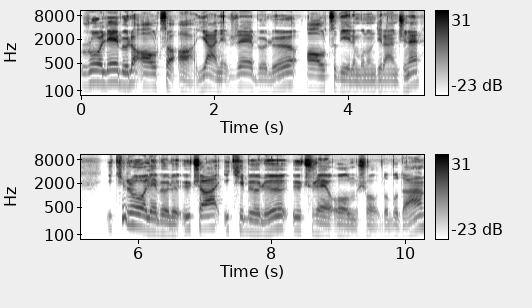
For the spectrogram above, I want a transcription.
rho L bölü 6A yani R bölü 6 diyelim bunun direncine. 2 rho L bölü 3A 2 bölü 3R olmuş oldu bu da.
